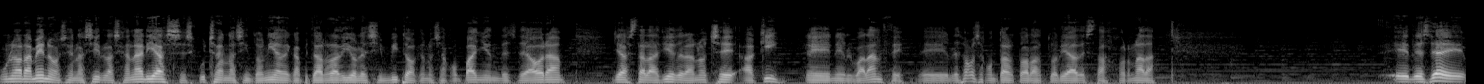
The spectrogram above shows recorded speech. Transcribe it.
Una hora menos en las Islas Canarias. Escuchan la sintonía de Capital Radio. Les invito a que nos acompañen desde ahora ya hasta las 10 de la noche aquí en El Balance. Eh, les vamos a contar toda la actualidad de esta jornada. Eh, desde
